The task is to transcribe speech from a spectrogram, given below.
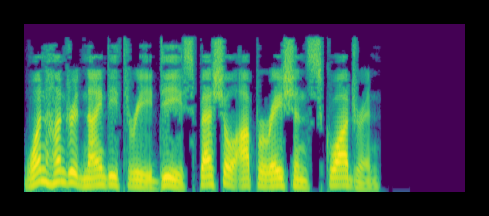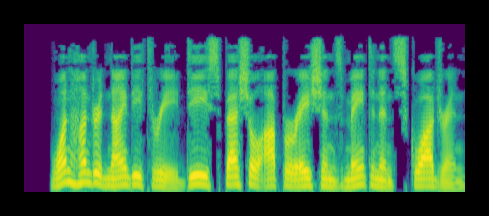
193d Special Operations Squadron 193d Special Operations Maintenance Squadron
